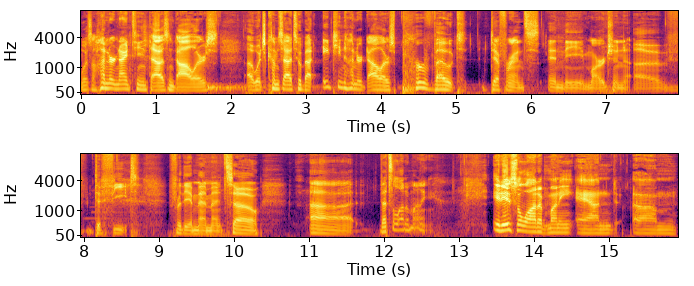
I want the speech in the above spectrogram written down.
was $119,000, uh, which comes out to about $1,800 per vote difference in the margin of defeat for the amendment. So, uh, that's a lot of money. It is a lot of money, and um,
